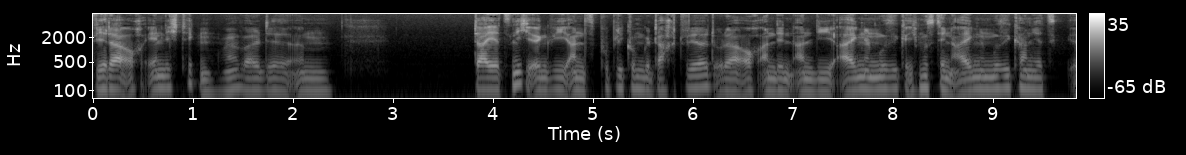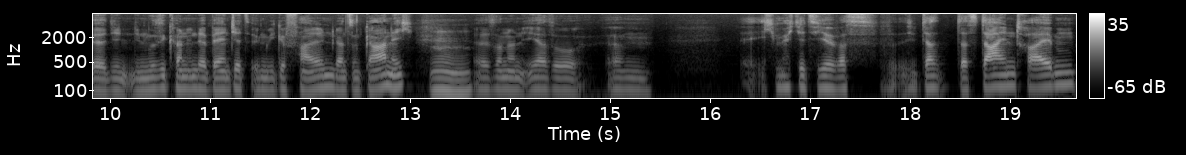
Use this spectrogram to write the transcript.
wir da auch ähnlich ticken, ne, weil der, ähm, da jetzt nicht irgendwie ans Publikum gedacht wird oder auch an den an die eigenen Musiker. Ich muss den eigenen Musikern jetzt, äh, den, den Musikern in der Band jetzt irgendwie gefallen, ganz und gar nicht, mhm. äh, sondern eher so, ähm, ich möchte jetzt hier was, das, das dahin treiben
